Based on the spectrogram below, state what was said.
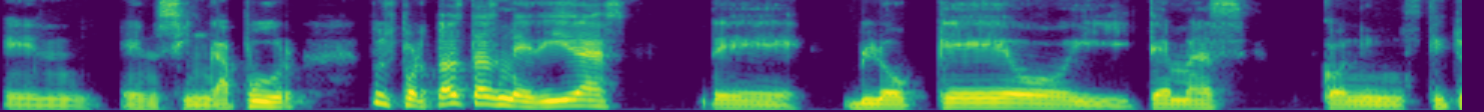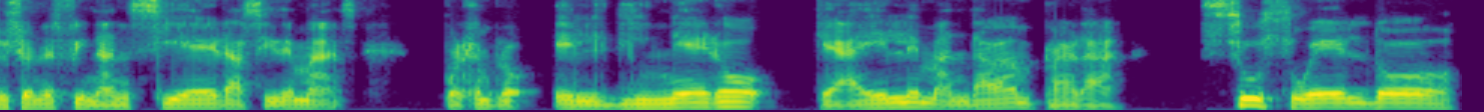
en, en Singapur, pues por todas estas medidas de bloqueo y temas con instituciones financieras y demás. Por ejemplo, el dinero que a él le mandaban para su sueldo,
